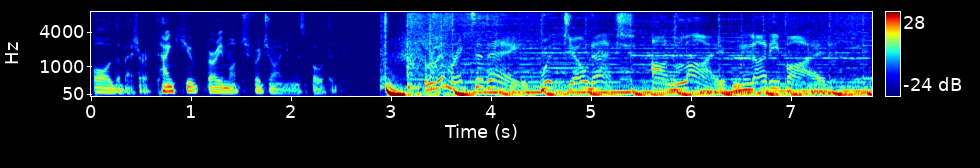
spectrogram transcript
all the better. Thank you very much for joining us, both of you. Limerick today with Joe Nash on Live 95.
